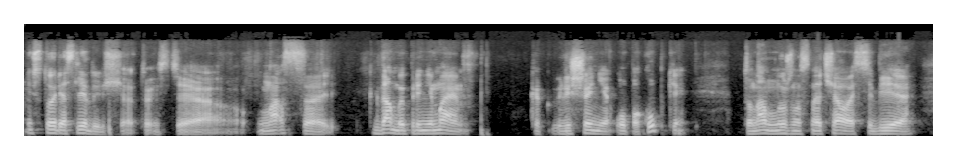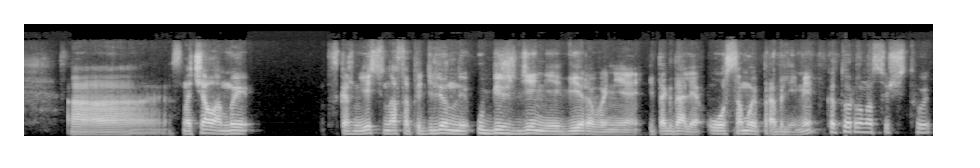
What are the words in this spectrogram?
история следующая. То есть э, у нас, э, когда мы принимаем как решение о покупке, то нам нужно сначала себе, э, сначала мы, скажем, есть у нас определенные убеждения, верования и так далее о самой проблеме, которая у нас существует.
